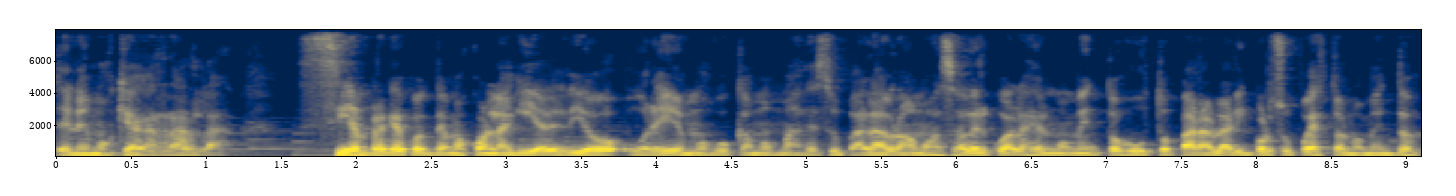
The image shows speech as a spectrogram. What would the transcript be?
tenemos que agarrarla. Siempre que contemos con la guía de Dios, oremos, buscamos más de su palabra, vamos a saber cuál es el momento justo para hablar y por supuesto el momento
